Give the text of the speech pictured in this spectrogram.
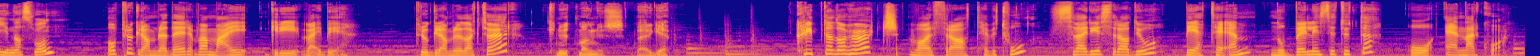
Ina Swann. Og programleder var meg, Gry Veiby. Programredaktør Knut Magnus Berge. Klippene du har hørt, var fra TV 2, Sveriges Radio, BTN, Nobelinstituttet og NRK.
